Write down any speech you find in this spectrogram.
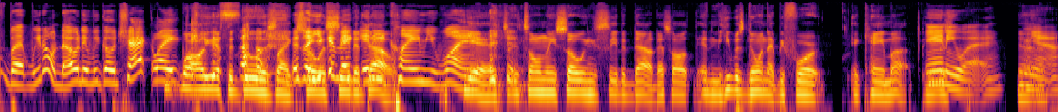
have, but we don't know. Did we go check? Like, Well, all you have to do is, like, like you can seed make any doubt. claim you want. Yeah, it's, it's only sowing the seed of doubt. That's all. And he was doing that before it came up. He Anyway, Yeah. yeah.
